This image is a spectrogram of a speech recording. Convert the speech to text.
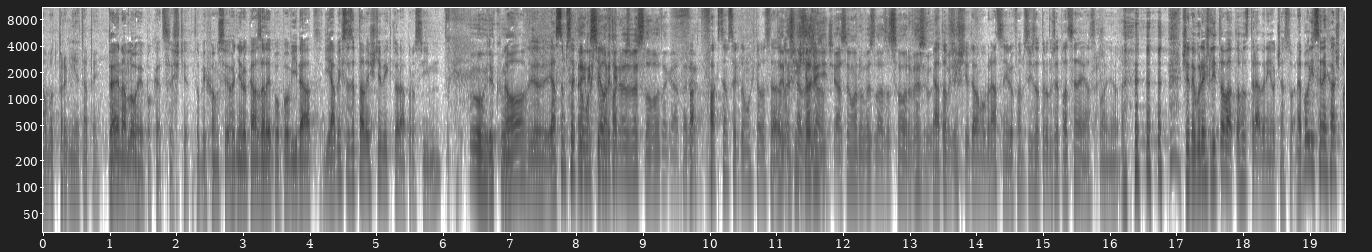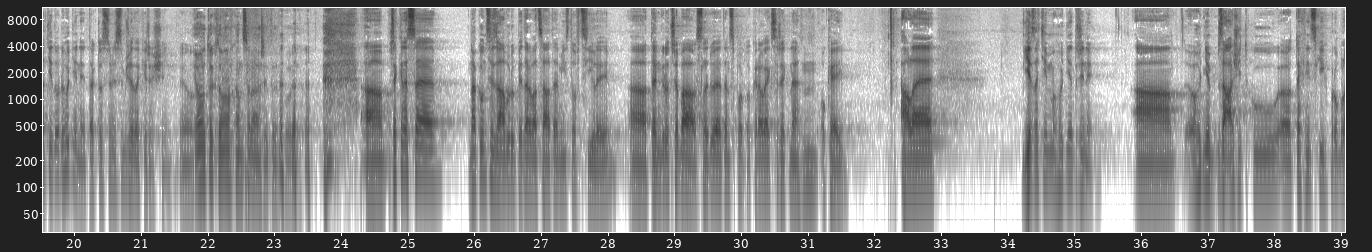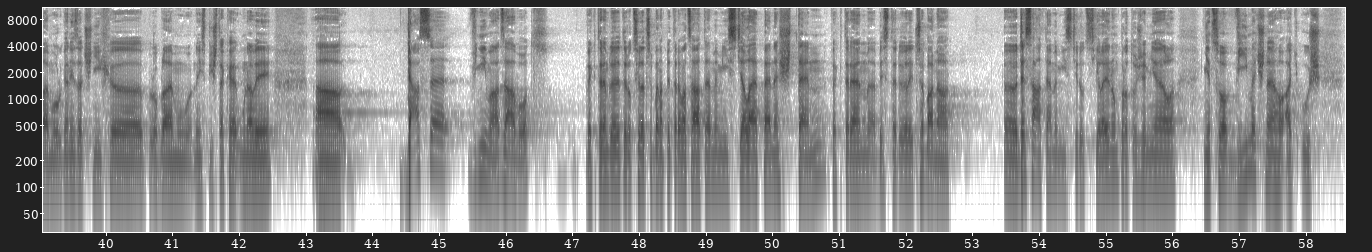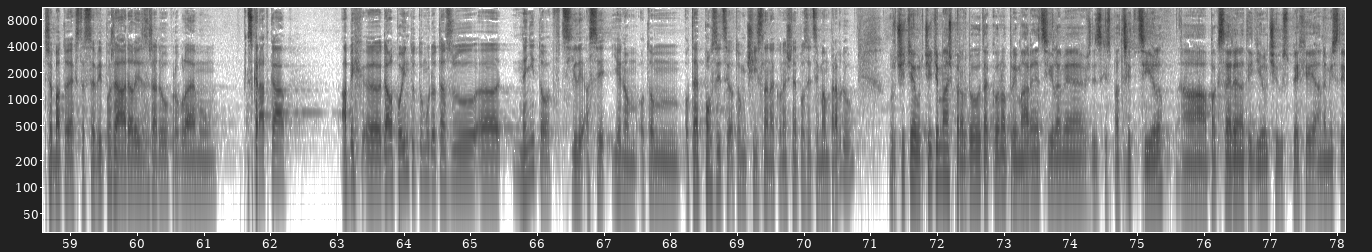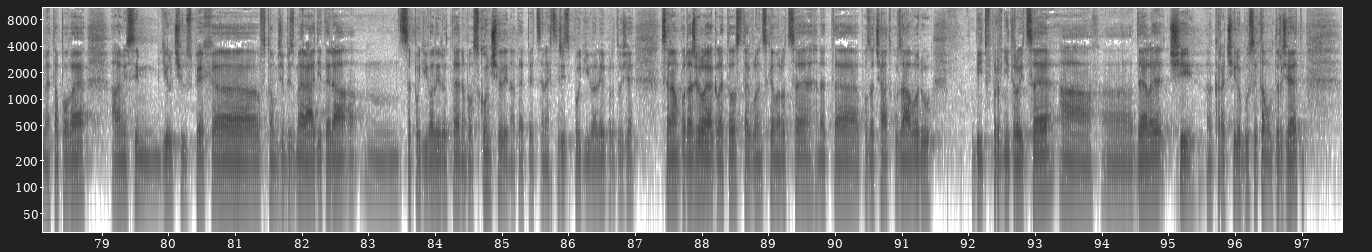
uh, od první etapy. To je na dlouhý pokec ještě, to bychom si hodně dokázali popovídat. Já bych se zeptal ještě Viktora, prosím. Děkuju, děkuju. No, já jsem se k tomu když chtěl... Martin vezme slovo, tak já tady... Fa- fakt jsem se k tomu chtěl dostat. Tady To dneska příště za udělám- řidič, já jsem ho dovezl a zase ho odvezu. Já to příště udělám obráceně, doufám si, že za to dobře placený aspoň, jo? že nebudeš litovat toho stráveného času. Nebo když se necháš platit od hodiny, tak to si myslím, že je taky řešení. Jo? Jo, tak to mám v kanceláři, to je v pohodě. A řekne se na konci závodu 25. místo v cíli. Ten, kdo třeba sleduje ten sport okrajový, jak se řekne, hm, OK, ale je zatím hodně dřiny a hodně zážitků, eh, technických problémů, organizačních eh, problémů, nejspíš také únavy. A dá se vnímat závod, ve kterém dojedete do cíle třeba na 25. místě lépe než ten, ve kterém byste dojeli třeba na desátém místě do cíle, jenom proto, že měl něco výjimečného, ať už třeba to, jak jste se vypořádali s řadou problémů. Zkrátka, abych eh, dal pointu tomu dotazu, eh, není to v cíli asi jenom o, tom, o té pozici, o tom čísle na konečné pozici. Mám pravdu? Určitě, určitě máš pravdu, tak ono primárně cílem je vždycky spatřit cíl a pak se jede na ty dílčí úspěchy a nemyslím etapové, ale myslím dílčí úspěch eh, v tom, že bychom rádi teda mm, se podívali do té, nebo skončili na té pětce, nechci říct podívali, protože se nám podařilo jak letos, tak v loňském roce hned po začátku závodu být v první trojce a eh, déle či kratší dobu se tam udržet.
